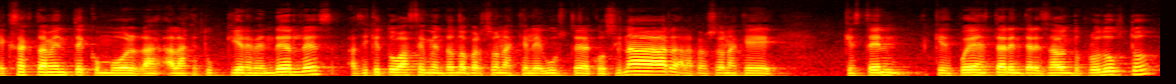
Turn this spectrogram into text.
exactamente como a las que tú quieres venderles. Así que tú vas segmentando a personas que les guste cocinar, a las personas que, que, estén, que pueden estar interesados en tu producto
